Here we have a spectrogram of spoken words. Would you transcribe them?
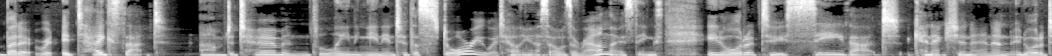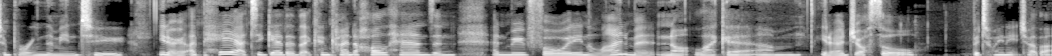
But it it takes that um, determined leaning in into the story we're telling ourselves around those things in order to see that connection and, and in order to bring them into you know a pair together that can kind of hold hands and and move forward in alignment not like a um, you know a jostle between each other.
